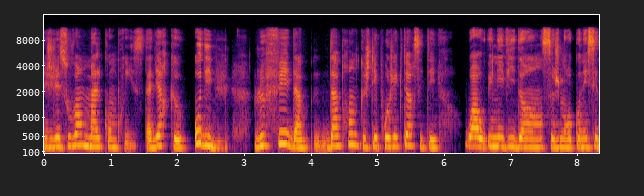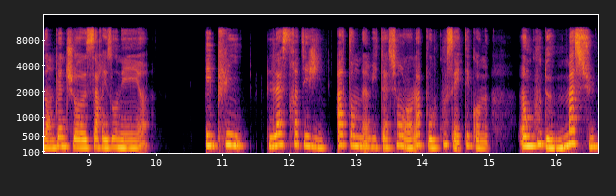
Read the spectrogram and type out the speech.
je l'ai souvent mal comprise. C'est-à-dire que au début, le fait d'apprendre que j'étais projecteur, c'était waouh, une évidence, je me reconnaissais dans plein de choses, ça résonnait. Et puis, la stratégie attendre l'invitation, alors là, pour le coup, ça a été comme un coup de massue.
